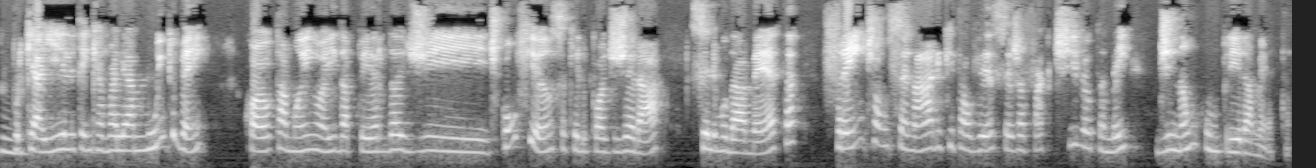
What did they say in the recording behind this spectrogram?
Uhum. Porque aí ele tem que avaliar muito bem qual é o tamanho aí da perda de, de confiança que ele pode gerar se ele mudar a meta, frente a um cenário que talvez seja factível também de não cumprir a meta.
